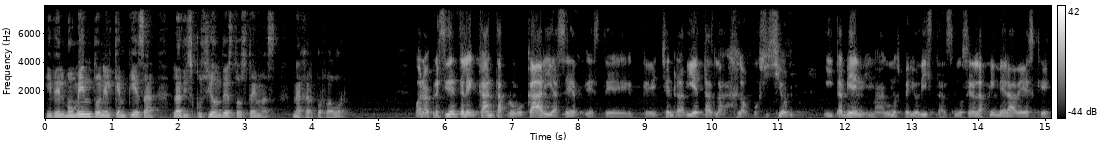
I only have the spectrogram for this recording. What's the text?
y del momento en el que empieza la discusión de estos temas? Nájar, por favor. Bueno, al presidente le encanta provocar y hacer este, que echen rabietas la, la oposición y también algunos periodistas. No será la primera vez que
